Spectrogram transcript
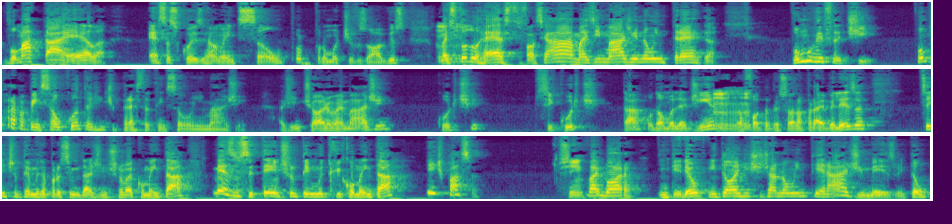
vou matar ela. Essas coisas realmente são, por, por motivos óbvios, mas uhum. todo o resto, fala assim, ah, mas imagem não entrega. Vamos refletir. Vamos parar para pensar o quanto a gente presta atenção em imagem. A gente olha uma imagem, curte, se curte, tá? Ou dá uma olhadinha uhum. na foto da pessoa na praia, beleza? Se a gente não tem muita proximidade, a gente não vai comentar. Mesmo se tem, a gente não tem muito o que comentar, e a gente passa. Sim. Vai embora, entendeu? Então a gente já não interage mesmo. Então,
